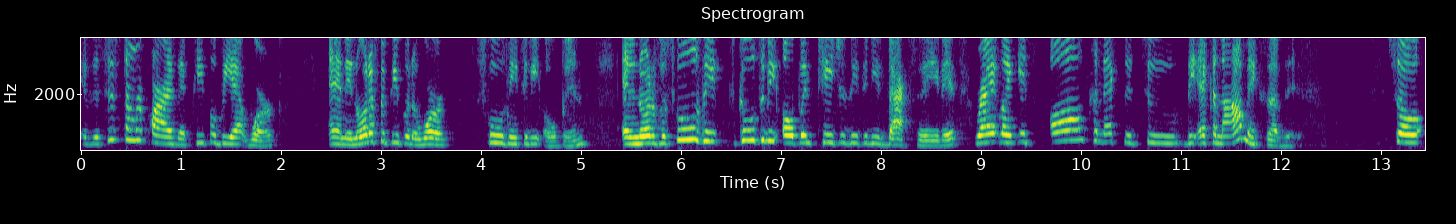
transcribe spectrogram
if the system requires that people be at work, and in order for people to work, schools need to be open, and in order for schools need schools to be open, teachers need to be vaccinated, right? Like it's all connected to the economics of this. So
